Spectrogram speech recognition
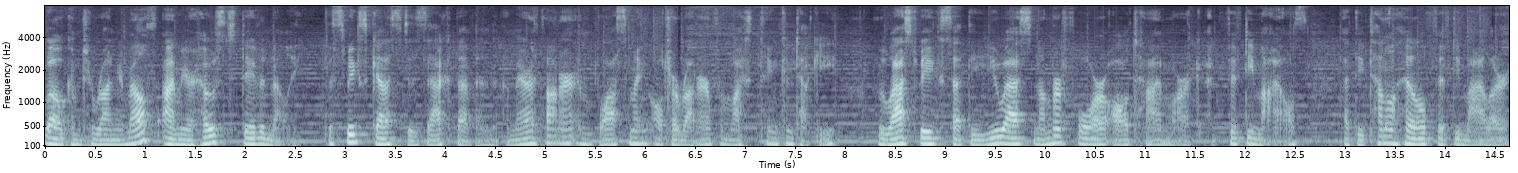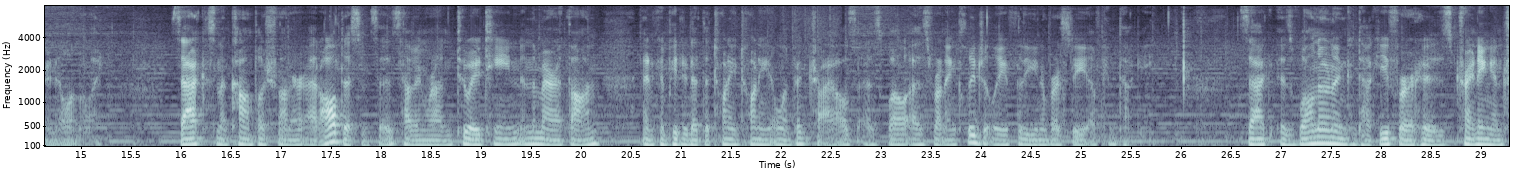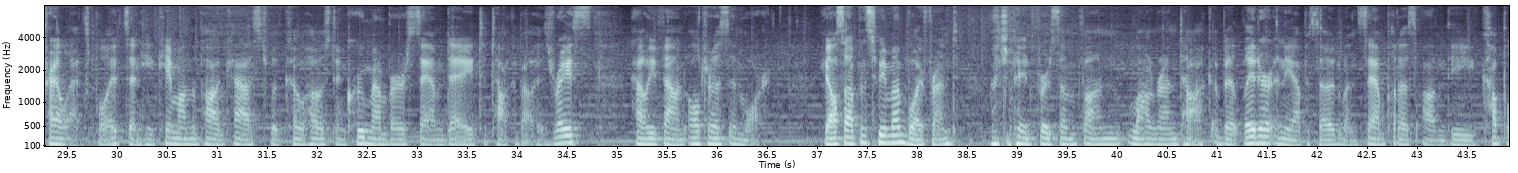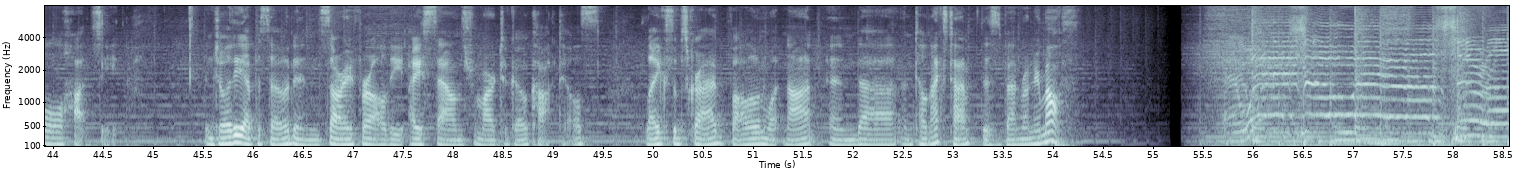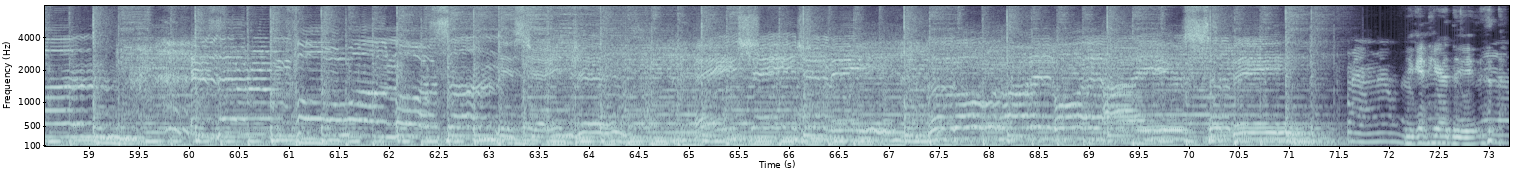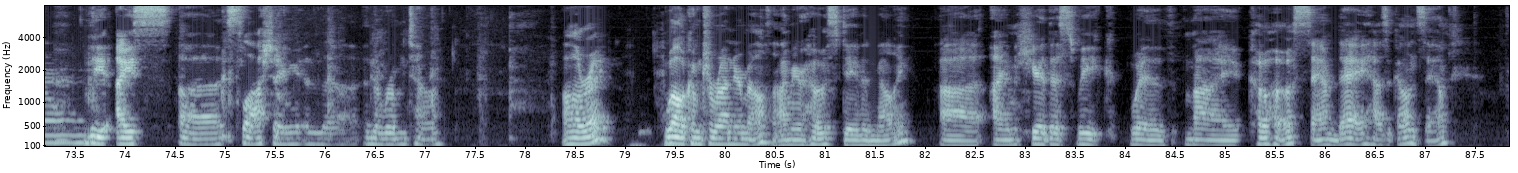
Welcome to Run Your Mouth. I'm your host, David Melly. This week's guest is Zach Bevan, a marathoner and blossoming ultra runner from Lexington, Kentucky, who last week set the U.S. number four all time mark at 50 miles at the Tunnel Hill 50 miler in Illinois. Zach is an accomplished runner at all distances, having run 218 in the marathon and competed at the 2020 Olympic trials, as well as running collegiately for the University of Kentucky. Zach is well known in Kentucky for his training and trail exploits, and he came on the podcast with co host and crew member Sam Day to talk about his race, how he found ultras, and more. He also happens to be my boyfriend, which made for some fun long run talk a bit later in the episode when Sam put us on the couple hot seat. Enjoy the episode, and sorry for all the ice sounds from our to go cocktails. Like, subscribe, follow, and whatnot. And uh, until next time, this has been Run Your Mouth. Hear the the ice uh, sloshing in the in the room tone. All right, welcome to Run Your Mouth. I'm your host David Melly. Uh, I am here this week with my co-host Sam Day. How's it going, Sam?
